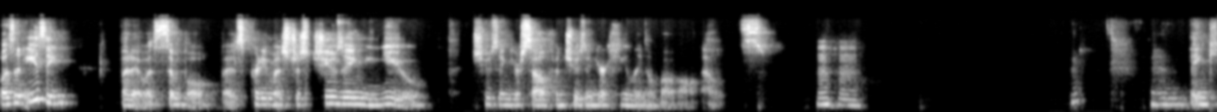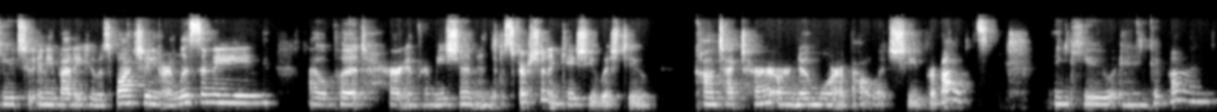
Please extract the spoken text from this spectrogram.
wasn't easy, but it was simple. But it's pretty much just choosing you, choosing yourself, and choosing your healing above all else. Mm-hmm. And thank you to anybody who is watching or listening. I will put her information in the description in case you wish to contact her or know more about what she provides. Thank you and goodbye.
